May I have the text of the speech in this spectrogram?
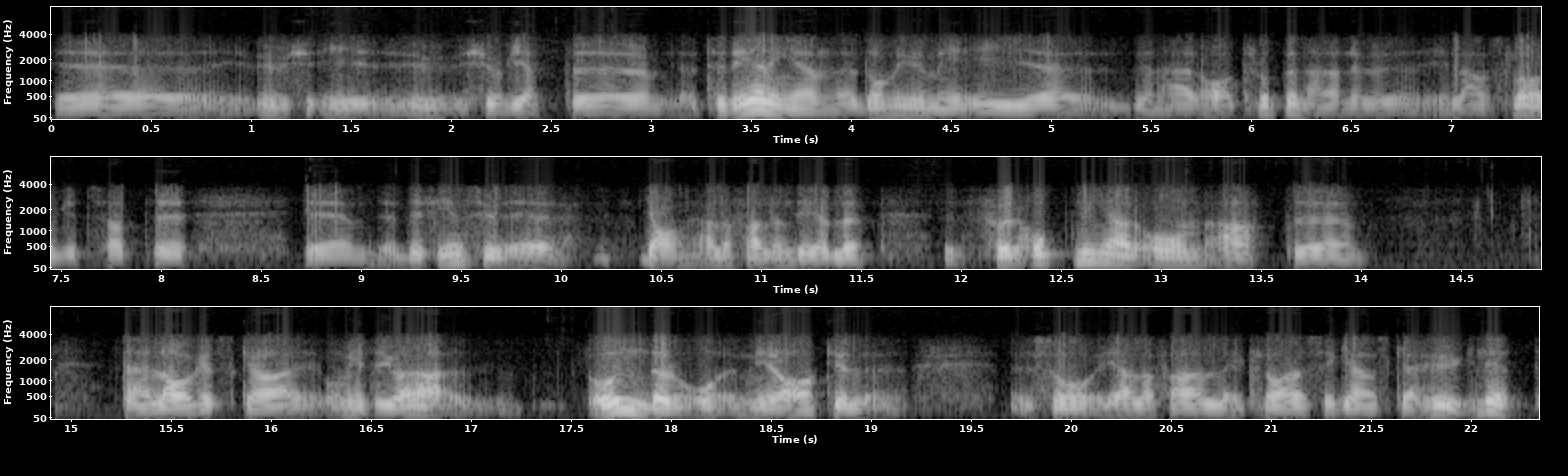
U21-turneringen, eh, de är ju med i eh, den här A-truppen här nu i landslaget. Så att eh, eh det finns ju, eh, ja, i alla fall en del förhoppningar om att eh, det här laget ska, om inte göra under och mirakel, så i alla fall klara sig ganska hyggligt.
